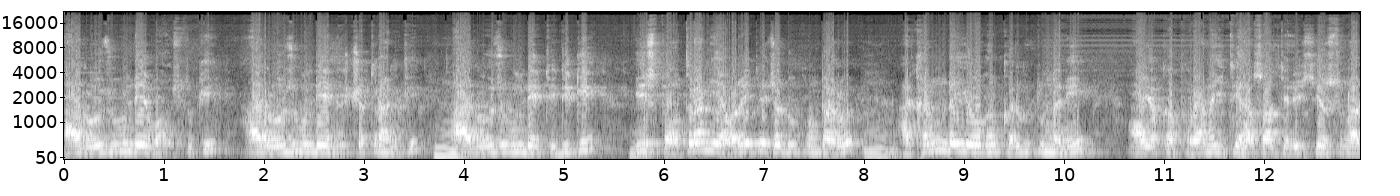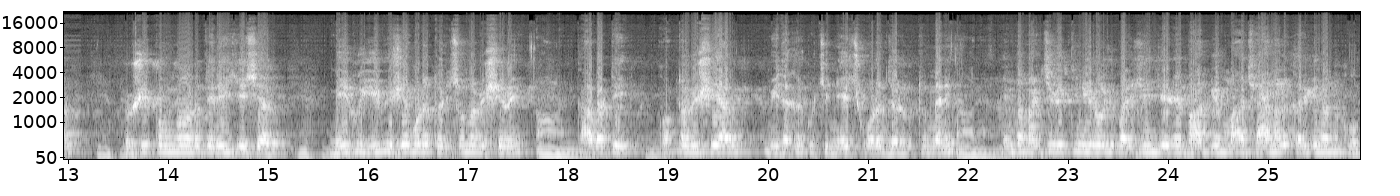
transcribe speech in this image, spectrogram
ఆ రోజు ఉండే వాస్తుకి ఆ రోజు ఉండే నక్షత్రానికి ఆ రోజు ఉండే తిథికి ఈ స్తోత్రాన్ని ఎవరైతే చదువుకుంటారో అఖండ యోగం కలుగుతుందని ఆ యొక్క పురాణ ఇతిహాసాలు తెలియజేస్తున్నారు. ఋషి పొంగోలు తెలియజేశారు. మీకు ఈ విషయం కూడా తెలుసున్న విషయమే. కాబట్టి కొత్త విషయాలు మీ దగ్గరకు వచ్చి నేర్చుకోవడం జరుగుతుందని. ఇంత మంచి వ్యక్తిని ఈరోజు పరిచయం చేయడం భాగ్యం మా ఛానల్ కలిగినందుకు.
